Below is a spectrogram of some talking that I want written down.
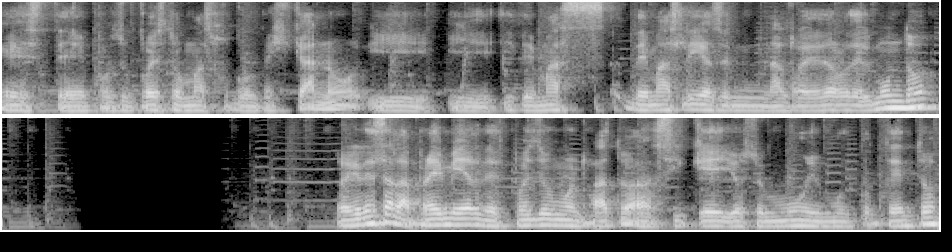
este, por supuesto, más fútbol mexicano y, y, y demás, demás ligas en alrededor del mundo. Regresa la Premier después de un buen rato, así que yo estoy muy, muy contento.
